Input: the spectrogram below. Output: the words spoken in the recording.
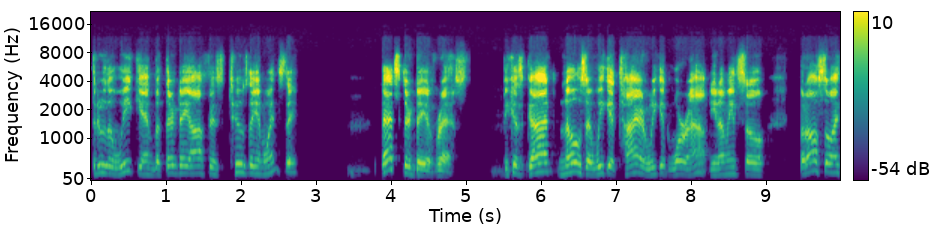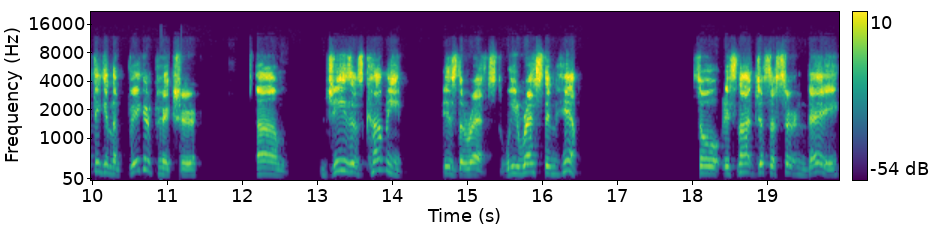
through the weekend, but their day off is Tuesday and Wednesday. Mm. That's their day of rest because God knows that we get tired, we get wore out, you know what I mean? So, but also I think in the bigger picture, um, Jesus coming is the rest. We rest in him. So it's not just a certain day,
